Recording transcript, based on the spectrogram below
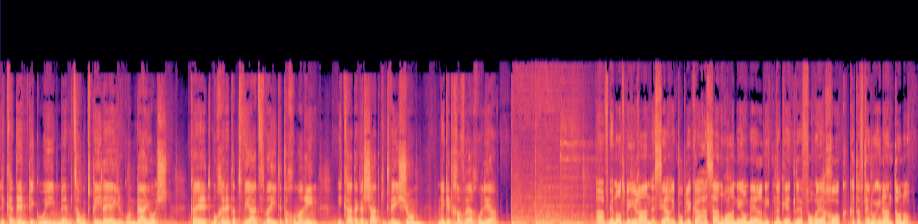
לקדם פיגועים באמצעות פעילי הארגון באיו"ש. כעת בוחנת התביעה הצבאית את החומרים לקראת הגשת כתבי אישום נגד חברי החוליה. ההפגנות באיראן, נשיא הרפובליקה הסן רוהני אומר נתנגד לפורעי החוק. כתבתנו אינה אנטונוב.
